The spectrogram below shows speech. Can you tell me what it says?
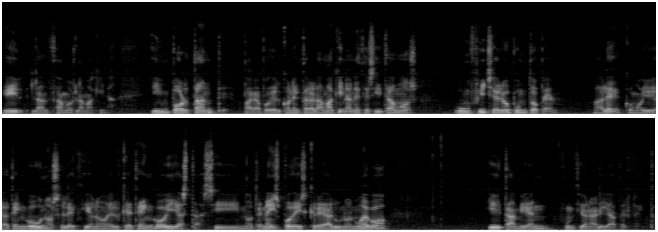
y lanzamos la máquina importante para poder conectar a la máquina necesitamos un fichero .pem ¿vale? como yo ya tengo uno selecciono el que tengo y ya está si no tenéis podéis crear uno nuevo y también funcionaría perfecto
